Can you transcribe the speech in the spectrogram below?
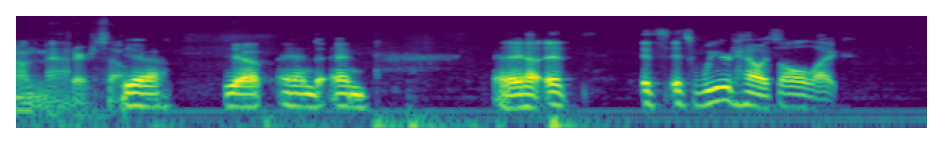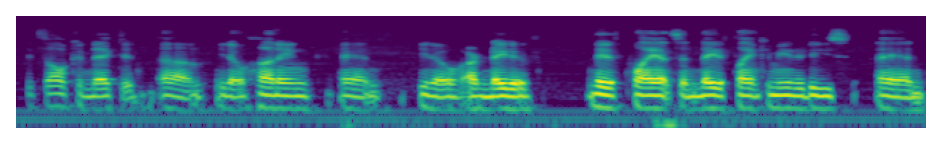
on the matter. So yeah, yeah, and and uh, it it's it's weird how it's all like it's all connected. Um, you know, hunting and you know our native native plants and native plant communities and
